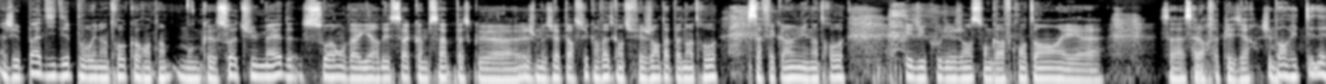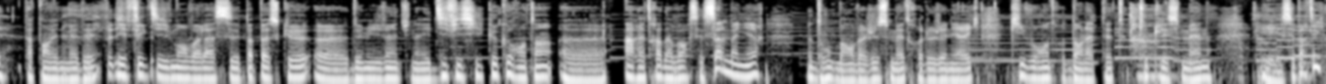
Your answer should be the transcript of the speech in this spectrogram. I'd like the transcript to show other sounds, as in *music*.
J'ai pas d'idée pour une intro, Corentin. Donc, euh, soit tu m'aides, soit on va garder ça comme ça parce que euh, je me suis aperçu qu'en fait, quand tu fais genre, t'as pas d'intro, ça fait quand même une intro. Et du coup, les gens sont grave contents et euh, ça, ça leur fait plaisir. J'ai pas envie de t'aider. T'as pas envie de m'aider *laughs* Effectivement, voilà, c'est pas parce que euh, 2020 est une année difficile que Corentin arrêtera d'avoir ses sales manières. Donc, bah, on va juste mettre le générique qui vous rentre dans la tête toutes les semaines. Et c'est parti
